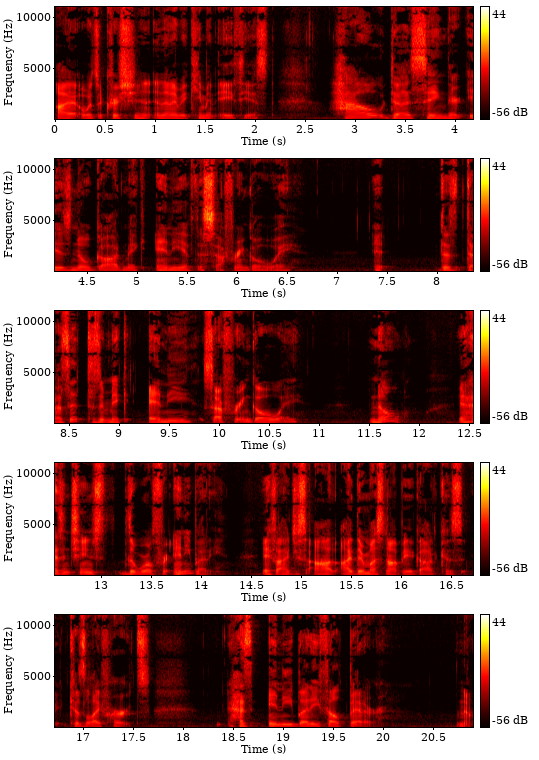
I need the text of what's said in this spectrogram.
I was a Christian and then I became an atheist. How does saying there is no God make any of the suffering go away? It does does it? Does it make any suffering go away? No. It hasn't changed the world for anybody. If I just uh, I, there must not be a God because because life hurts. Has anybody felt better? No.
